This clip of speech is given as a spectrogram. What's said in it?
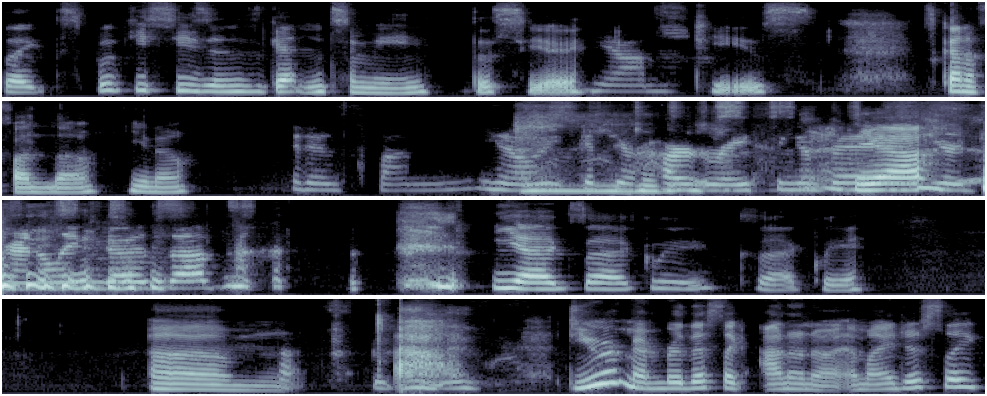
like spooky season's getting to me this year. Yeah, Jeez. It's kind of fun though, you know. it is fun. You know, it gets your heart racing a bit. Yeah. Your adrenaline goes up. yeah, exactly. Exactly. Um spooky. do you remember this? Like, I don't know. Am I just like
